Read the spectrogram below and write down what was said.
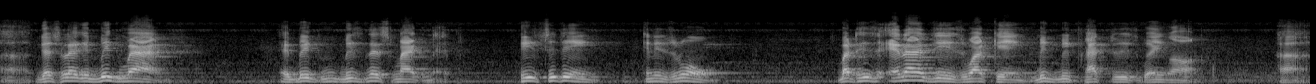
Uh, just like a big man a big business magnate. He is sitting in his room, but his energy is working, big, big factory is going on. Uh,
